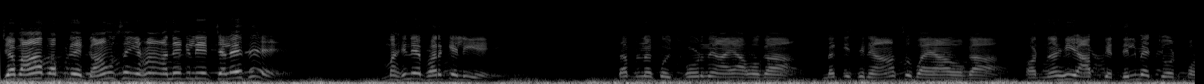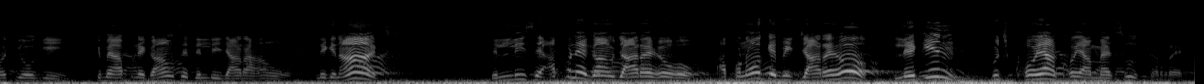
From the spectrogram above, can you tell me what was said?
जब आप अपने गाँव से यहाँ आने के लिए चले थे, महीने भर के लिए तब न कोई छोड़ने आया होगा, न किसी ने आँसू बहाया होगा और न ही आपके दिल में चोट पहुँची होगी कि मैं अपने गाँव से दिल्ली जा रहा हूँ। लेकिन आज दिल्ली से अपने गाँव जा रहे हो, अपनों के बीच जा रहे हो, लेकिन कुछ खोया खोया महसूस कर रहे हो।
